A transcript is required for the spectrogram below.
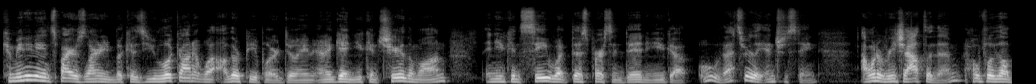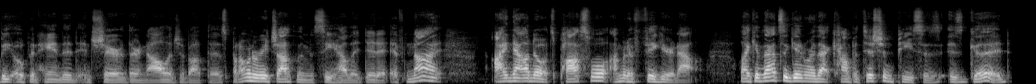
Community inspires learning because you look on at what other people are doing. And again, you can cheer them on and you can see what this person did and you go, oh, that's really interesting. I want to reach out to them. Hopefully, they'll be open handed and share their knowledge about this. But I want to reach out to them and see how they did it. If not, I now know it's possible. I'm going to figure it out. Like, and that's again where that competition piece is, is good.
